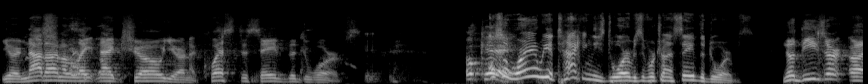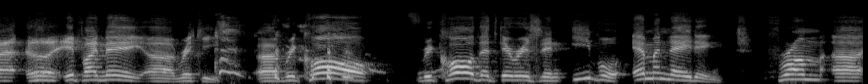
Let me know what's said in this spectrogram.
you're not on a late night show. You're on a quest to save the dwarves. Okay. also, why are we attacking these dwarves if we're trying to save the dwarves? No, these are, uh, uh, if I may, uh, Ricky, uh, recall, recall that there is an evil emanating from uh,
